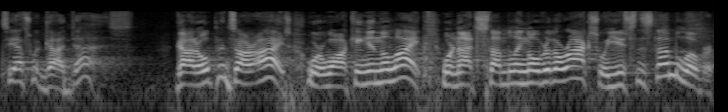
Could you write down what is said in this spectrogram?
See, that's what God does. God opens our eyes. We're walking in the light. We're not stumbling over the rocks we used to stumble over.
